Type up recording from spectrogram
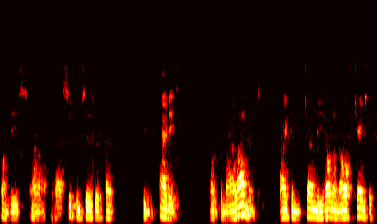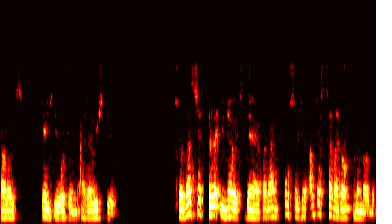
on these uh, uh, sequences that have been added onto my alignment. I can turn these on and off, change the colors, change the ordering as I wish to. So that's just to let you know it's there, but I'm also, just, I'll just turn that off for the moment.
